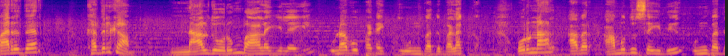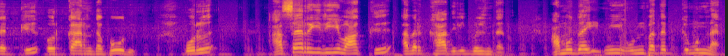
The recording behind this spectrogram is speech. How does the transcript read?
மருதர் கதிர்காமல் நாள்தோறும் வாழை இலையில் உணவு படைத்து உண்பது வழக்கம். ஒரு நாள் அவர் அமுது செய்து உண்பதற்கு உட்கார்ந்த போது ஒரு அசரீரி வாக்கு அவர் காதில் விழுந்தது. அமுதை நீ உண்பதற்கு முன்னர்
